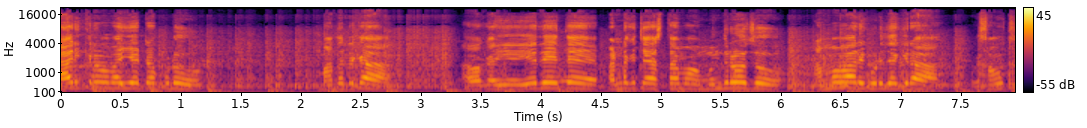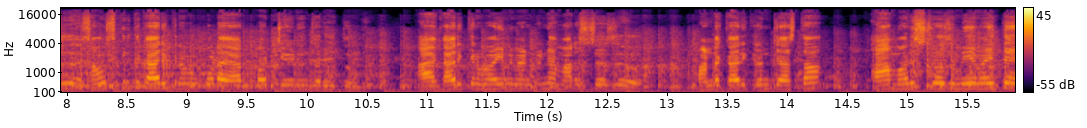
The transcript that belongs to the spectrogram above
కార్యక్రమం అయ్యేటప్పుడు మొదటగా ఒక ఏదైతే పండగ చేస్తామో ముందు రోజు అమ్మవారి గుడి దగ్గర ఒక సంస్కృతి కార్యక్రమం కూడా ఏర్పాటు చేయడం జరుగుతుంది. ఆ కార్యక్రమం అయిన వెంటనే మరుసటి రోజు పండగ కార్యక్రమం చేస్తాం. ఆ మరుసటి రోజు మేమైతే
